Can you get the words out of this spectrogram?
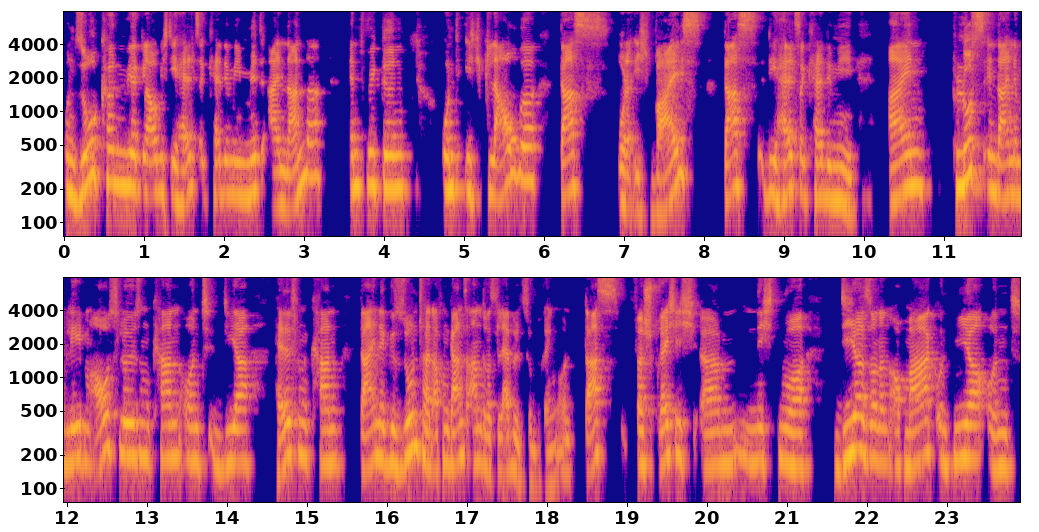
Und so können wir, glaube ich, die Health Academy miteinander entwickeln. Und ich glaube, dass, oder ich weiß, dass die Health Academy ein Plus in deinem Leben auslösen kann und dir helfen kann, deine Gesundheit auf ein ganz anderes Level zu bringen. Und das verspreche ich ähm, nicht nur dir, sondern auch Marc und mir. Und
